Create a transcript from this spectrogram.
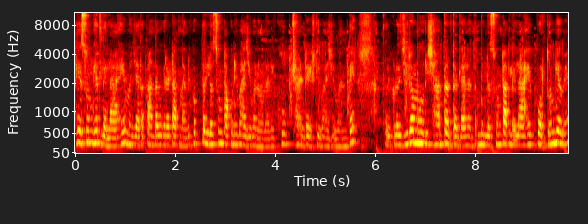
ठेसून घेतलेला आहे. म्हणजे आता कांदा वगैरे टाकणारी फक्त लसूण टाकून ही भाजी बनवणारी खूप छान टेस्टी भाजी बनते. तर इकडं जिरं मोहरी छान तडतडल्यानंतर मी लसूण टाकलेला आहे. परतून घेऊया.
